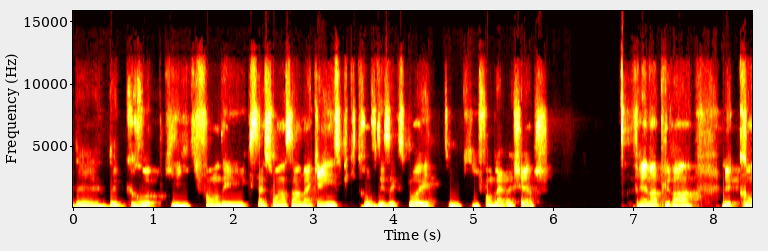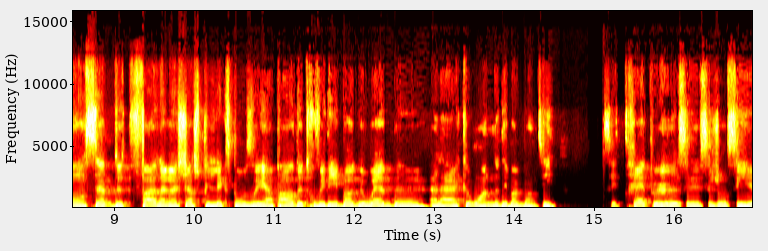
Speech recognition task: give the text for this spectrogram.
de, qui, qui, font des. qui s'assoient ensemble à 15 puis qui trouvent des exploits ou qui font de la recherche. Vraiment plus rare. Le concept de faire de la recherche puis l'exposer, à part de trouver des bugs web euh, à la HackerOne, des bug bounty, c'est très peu ces, ces jours-ci.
